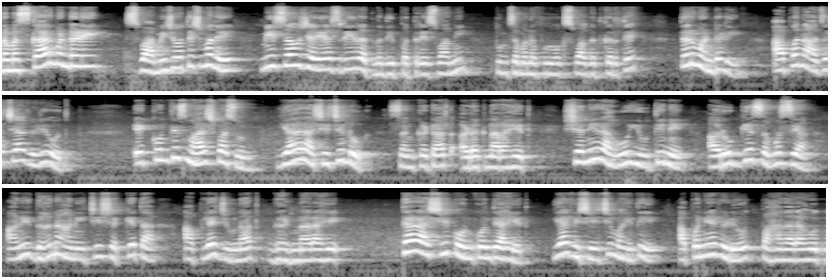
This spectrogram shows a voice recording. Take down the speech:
नमस्कार मंडळी स्वामी ज्योतिषमध्ये मी सौ जयश्री रत्नदीप पत्रे स्वामी तुमचं मनपूर्वक स्वागत करते. तर मंडळी आपण आजच्या व्हिडिओत एकोणतीस मार्चपासून या राशीचे लोक संकटात अडकणार आहेत. शनी राहू युतीने आरोग्य समस्या आणि धनहानीची शक्यता आपल्या जीवनात घडणार आहे. त्या राशी कोणकोणत्या आहेत याविषयीची माहिती आपण या व्हिडिओत पाहणार आहोत.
